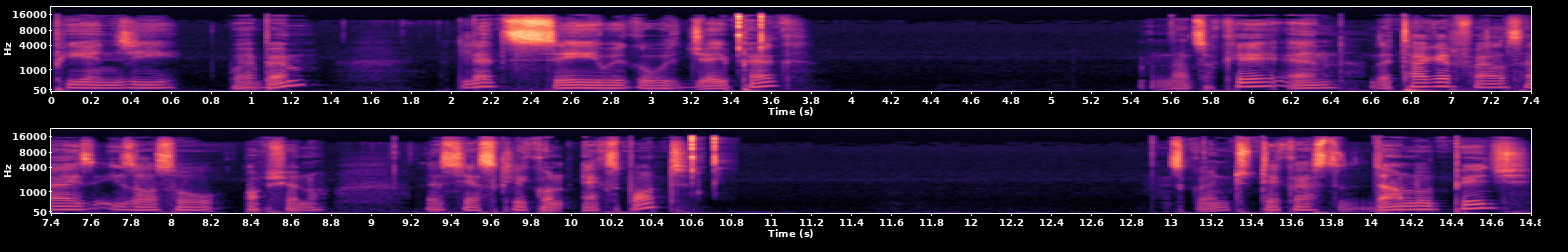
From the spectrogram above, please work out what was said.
png webm let's say we go with jpeg. And that's okay and the target file size is also optional. Let's just click on export. It's going to take us to the download page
